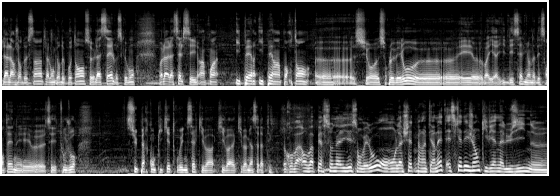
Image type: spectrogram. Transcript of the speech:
la largeur de cintre, la longueur de potence, la selle, parce que bon, voilà, la selle c'est un point hyper hyper important euh, sur, le vélo. Euh, et bah, il y a des selles, il y en a des centaines. Et c'est toujours super compliqué de trouver une selle qui va, qui va, qui va bien s'adapter. Donc on va, on va personnaliser son vélo, on, l'achète par internet. Est-ce qu'il y a des gens qui viennent à l'usine euh?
